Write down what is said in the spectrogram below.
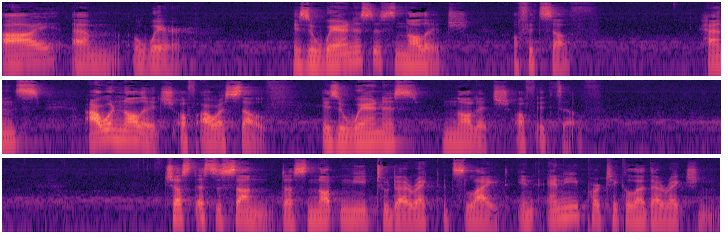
I am aware is awareness's knowledge of itself. Hence, our knowledge of ourself is awareness knowledge of itself. Just as the sun does not need to direct its light in any particular direction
